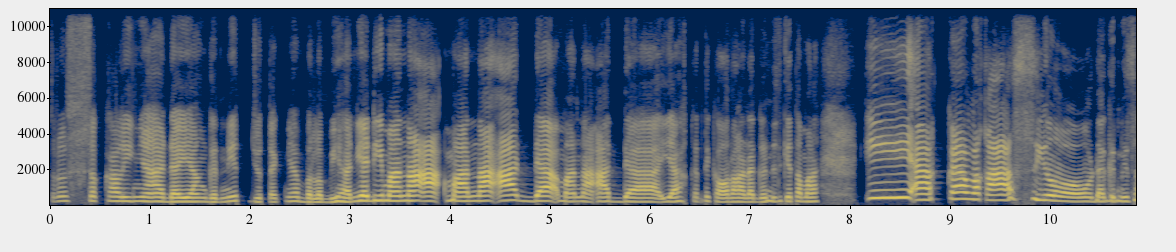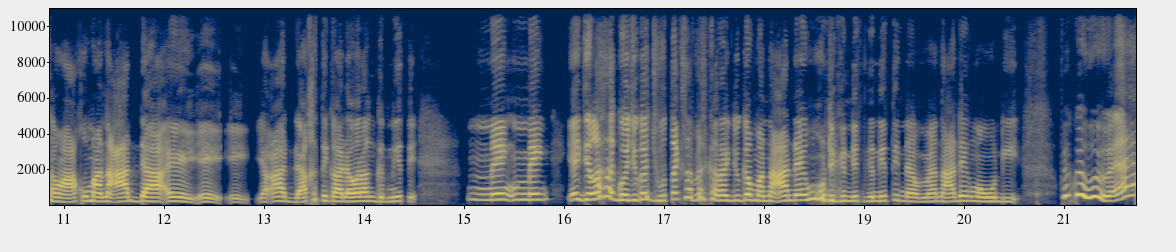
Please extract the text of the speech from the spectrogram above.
Terus sekalinya ada yang genit, juteknya berlebihan. Ya di mana mana ada, mana ada. Ya ketika orang ada genit kita malah ih Aka makasih loh udah genit sama aku. Mana ada. Eh eh eh yang ada. Ketika ada orang genit Neng neng. Ya jelas gue juga jutek sampai sekarang juga. Mana ada yang mau digenit-genitin dan mana ada yang mau di eh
